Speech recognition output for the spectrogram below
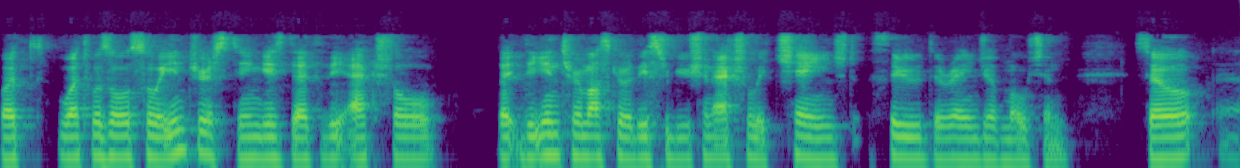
But what was also interesting is that the actual, the, the intermuscular distribution actually changed through the range of motion. So uh,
